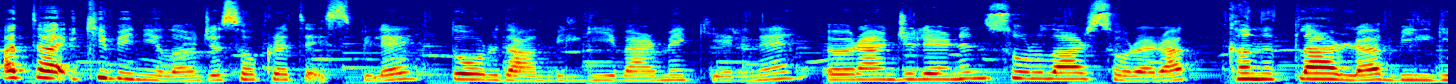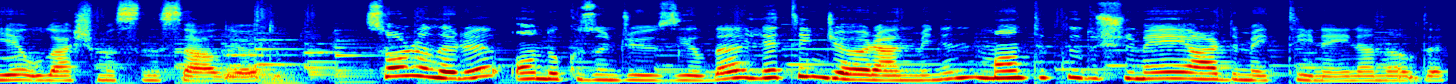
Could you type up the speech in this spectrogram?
Hatta 2000 yıl önce Sokrates bile doğrudan bilgiyi vermek yerine öğrencilerinin sorular sorarak kanıtlarla bilgiye ulaşmasını sağlıyordu. Sonraları 19. yüzyılda Latince öğrenmenin mantıklı düşünmeye yardım ettiğine inanıldı.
